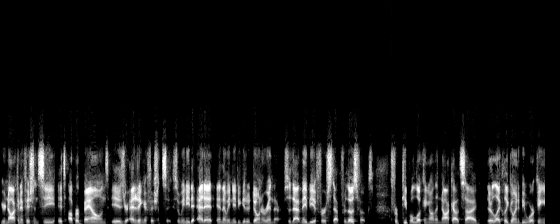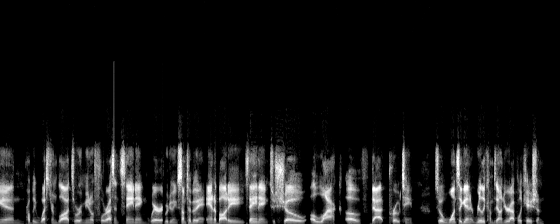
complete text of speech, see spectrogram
your knock in efficiency, its upper bounds is your editing efficiency. So we need to edit and then we need to get a donor in there. So that may be a first step for those folks. For people looking on the knockout side, they're likely going to be working in probably Western blots or immunofluorescent staining where we're doing some type of antibody staining to show a lack of that protein. So once again, it really comes down to your application.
